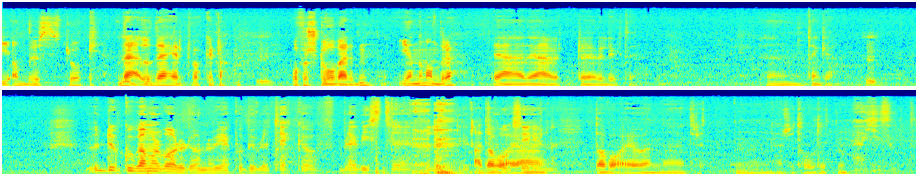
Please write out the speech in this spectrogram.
i andres språk. Det er, det er helt vakkert. da. Å forstå verden gjennom andre, det er, det er vært, uh, veldig viktig. Eh, tenker jeg. Du, hvor gammel var du da når du gikk på biblioteket og ble vist til Nei, da var jeg- Da var jeg jo en eh, 13, kanskje 12-13. Ja, ikke sant.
